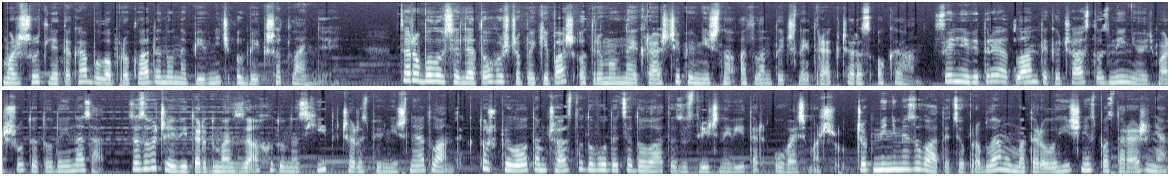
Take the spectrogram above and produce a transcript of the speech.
маршрут літака було прокладено на північ у бік Шотландії. Це робилося для того, щоб екіпаж отримав найкращий північно-атлантичний трек через океан. Сильні вітри Атлантики часто змінюють маршрути туди і назад. Зазвичай вітер дме з заходу на схід через північний Атлантик, тож пілотам часто доводиться долати зустрічний вітер увесь маршрут. Щоб мінімізувати цю проблему, метеорологічні спостереження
